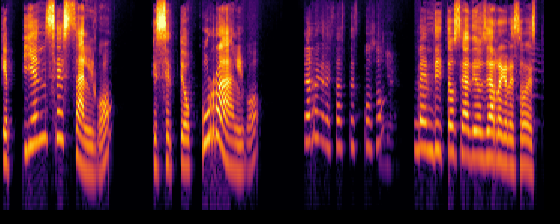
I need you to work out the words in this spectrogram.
Que pienses algo, que se te ocurra algo. ¿Ya regresaste, esposo? Bendito sea Dios, ya regresó Expo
